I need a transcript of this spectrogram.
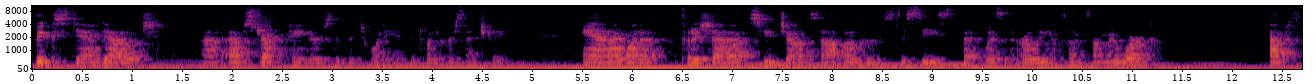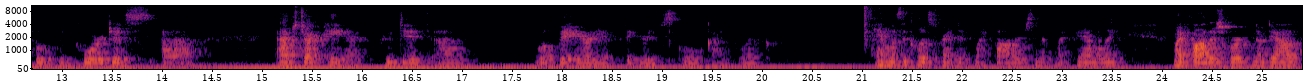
big standout uh, abstract painters of the 20th and 21st century. And I want to put a shout out to Joan Savo, who's deceased, but was an early influence on my work. Absolutely gorgeous uh, abstract painter who did, um, well, Bay Area figurative school kind of work. And was a close friend of my father's and of my family. My father's work, no doubt,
